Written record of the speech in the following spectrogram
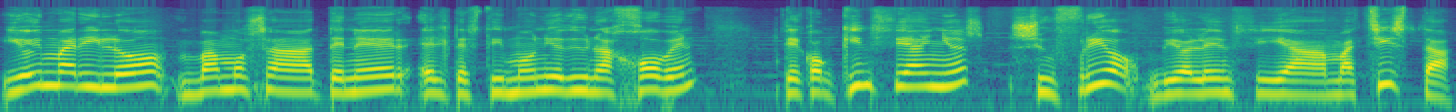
Y hoy, Marilo, vamos a tener el testimonio de una joven que con 15 años sufrió violencia machista.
